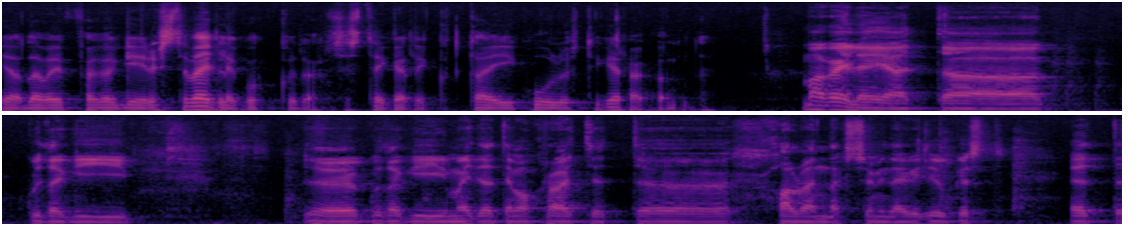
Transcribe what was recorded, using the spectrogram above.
ja ta võib väga kiiresti välja kukkuda, sest tegelikult ta ei kuulu ühtegi erakonda. ma ka ei leia, et ta kuidagi, kuidagi, ma ei tea, demokraatiat halvendaks või midagi siukest. et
